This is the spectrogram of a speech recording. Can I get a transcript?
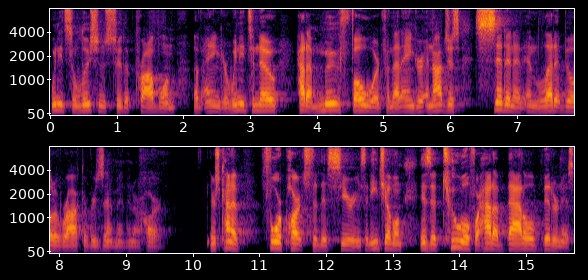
We need solutions to the problem of anger. We need to know how to move forward from that anger and not just sit in it and let it build a rock of resentment in our heart. There's kind of four parts to this series, and each of them is a tool for how to battle bitterness.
